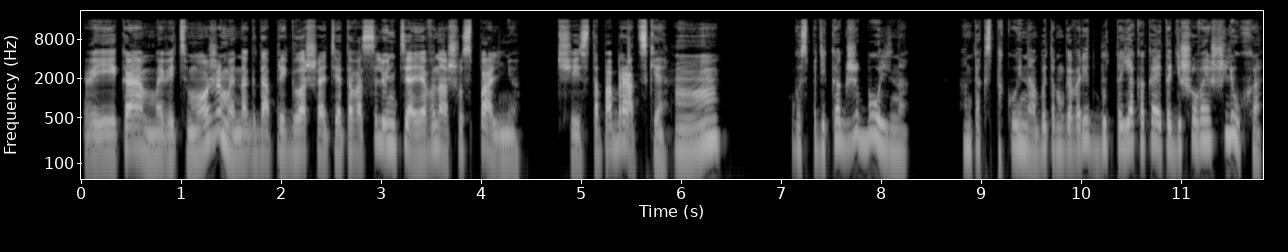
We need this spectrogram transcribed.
«Вика, мы ведь можем иногда приглашать этого слюнтяя в нашу спальню? Чисто по-братски, Господи, как же больно. Он так спокойно об этом говорит, будто я какая-то дешевая шлюха.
